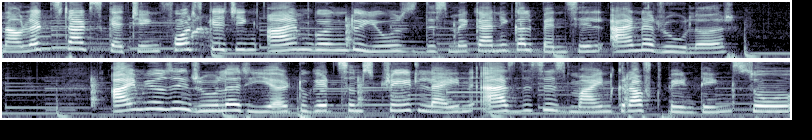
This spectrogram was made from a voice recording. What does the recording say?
Now let's start sketching. For sketching I am going to use this mechanical pencil and a ruler. I am using ruler here to get some straight line as this is Minecraft painting so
